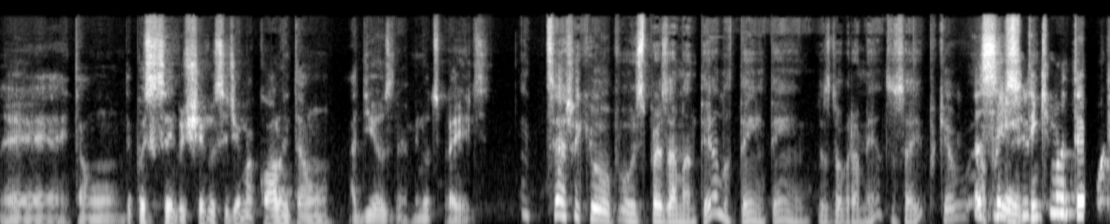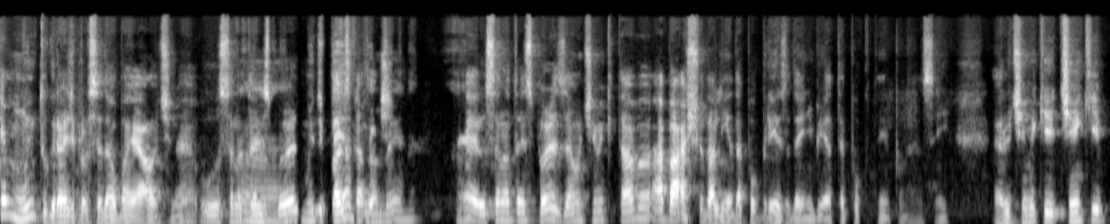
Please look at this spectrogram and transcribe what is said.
É, então, depois que chega o CJ McCollum, então, adeus, né? Minutos para eles. Você acha que o, o Spurs vai mantê-lo? Tem, tem desdobramentos aí? Porque assim, princípio... tem que manter porque é muito grande para você dar o buyout, né? O San Antonio ah, Spurs muito basicamente também, né? Ah. É, o San Antonio Spurs é um time que estava abaixo da linha da pobreza da NBA até pouco tempo, né? Assim, era o time que tinha que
